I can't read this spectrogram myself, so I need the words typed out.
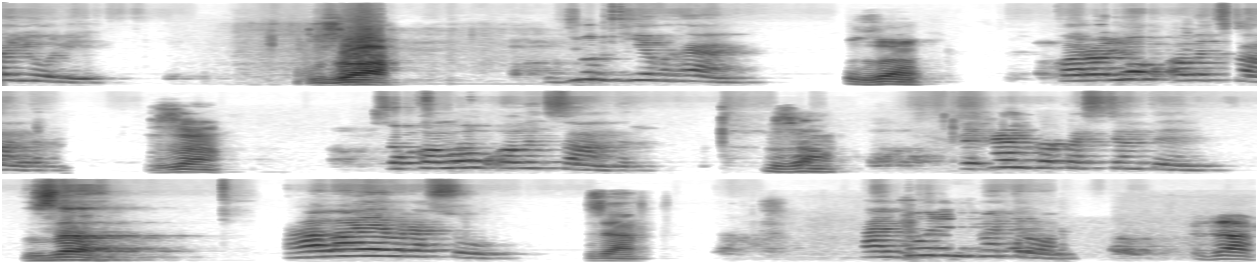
Юрій. За. Дюд Євген. За. Корольов Олександр. За. Соколов Олександр. За. Тихенко Костянтин. За. Галаєв Расул. За. Андурін Дмитро. За.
